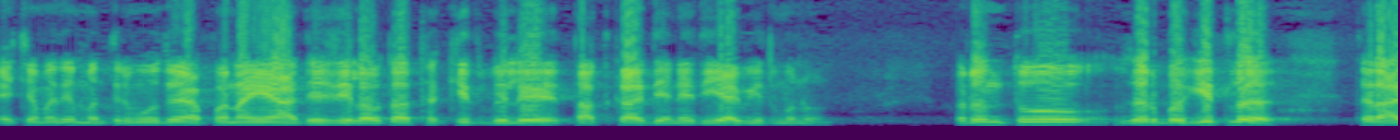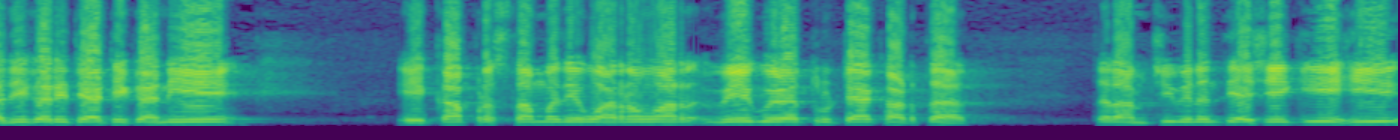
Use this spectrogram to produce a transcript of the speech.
याच्यामध्ये मंत्री महोदय आपण हे आदेश दिला होता थकीत बिले तात्काळ देण्यात यावीत म्हणून. परंतु जर बघितलं तर तर अधिकारी त्या ठिकाणी एका प्रस्तावामध्ये वारंवार वेगवेगळ्या त्रुट्या काढतात. तर आमची विनंती अशी आहे की ही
